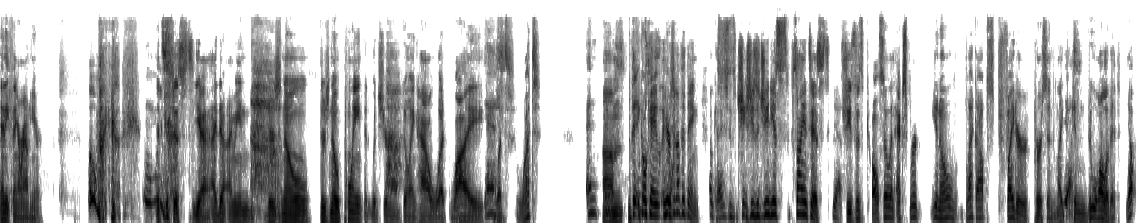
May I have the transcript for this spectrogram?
Anything around here. Oh my god! Oh my it's god. just yeah. I don't. I mean, there's no there's no point at which you're not going how, what, why, yes. what, what. And um, the, okay, here's yeah. another thing. Okay, she, she's a genius scientist. Yes, she's also an expert. You know, black ops fighter person. Like yes. can do all of it. Yep.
